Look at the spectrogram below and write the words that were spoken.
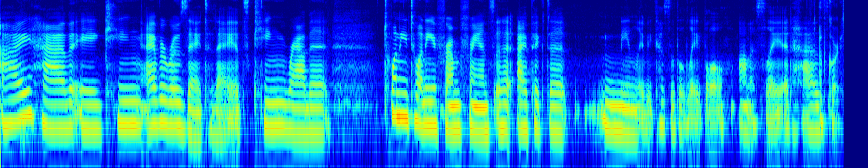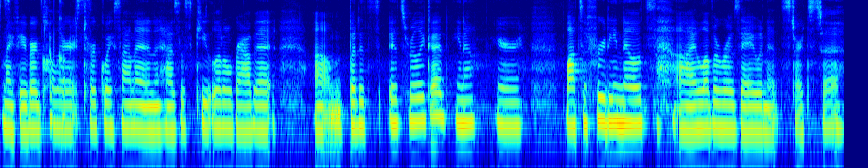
I have a King, I have a rosé today. It's King Rabbit 2020 from France. Uh, I picked it mainly because of the label, honestly. It has of course. my favorite color, turquoise on it, and it has this cute little rabbit. Um, but it's it's really good, you know. You're lots of fruity notes. Uh, I love a rosé when it starts to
